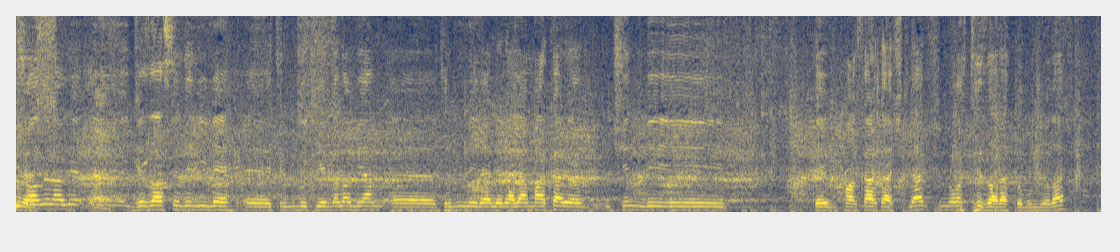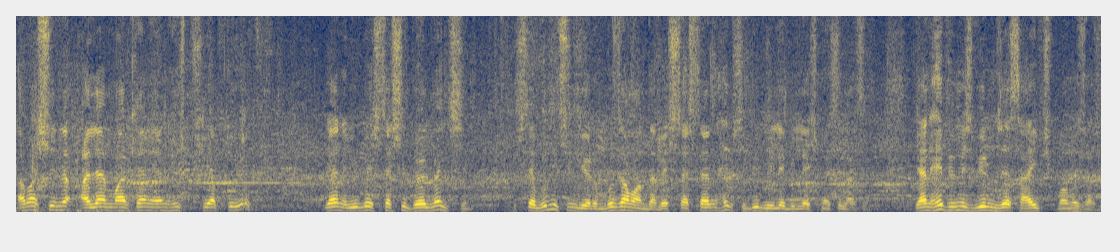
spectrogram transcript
Hocam şu an Biraz. herhalde e, cezası nedeniyle e, tribündeki yerini alamayan e, tribün liderleri Alain Markaryon için bir e, dev pankart açtılar. Şimdi ona tezahüratta bulunuyorlar. Ama şimdi Alain Markanyan'ın hiçbir şey yaptığı yok. Yani bir Beşiktaş'ı bölmek için, işte bunun için diyorum bu zamanda Beşiktaşların hepsi birbiriyle birleşmesi lazım. Yani hepimiz birbirimize sahip çıkmamız lazım.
